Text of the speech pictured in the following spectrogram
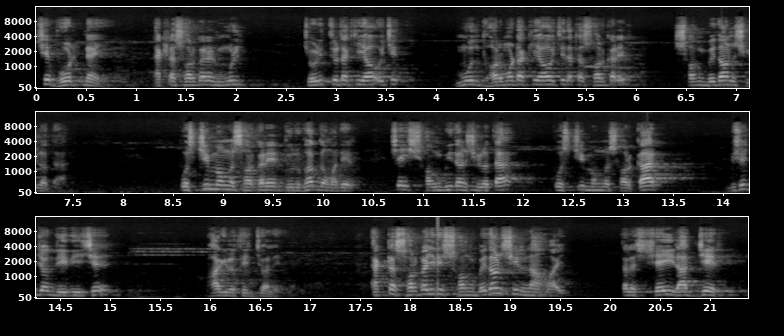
সে ভোট নেয়। একটা সরকারের মূল চরিত্রটা কী হওয়া উচিত? মূল ধর্মটা কী হওয়া উচিত? একটা সরকারের সংবেদনশীলতা। পশ্চিমবঙ্গ সরকারের দুর্ভাগ্য আমাদের, সেই সংবেদনশীলতা পশ্চিমবঙ্গ সরকার বিসর্জন দিয়ে দিয়েছে ভাগীরথীর জলে। একটা সরকার যদি সংবেদনশীল না হয়, তাহলে সেই রাজ্যের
